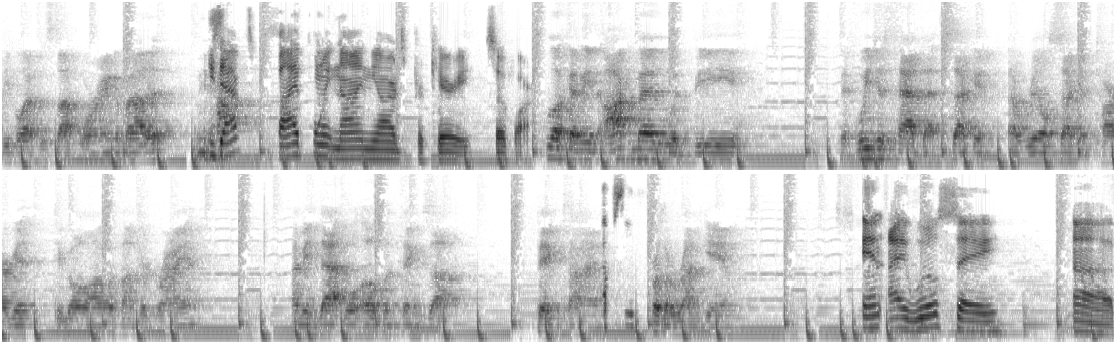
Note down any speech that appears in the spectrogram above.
People have to stop worrying about it. I mean, He's averaged 5.9 yards per carry so far. Look, I mean, Ahmed would be if we just had that second, a real second target to go along with Hunter Bryant. I mean, that will open things up big time Absolutely. for the run game. And I will say, uh,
